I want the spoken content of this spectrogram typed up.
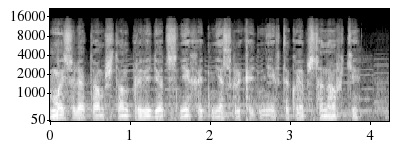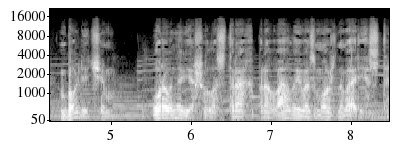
Мысль о том, что он проведет с ней хоть несколько дней в такой обстановке, более чем уравновешивала страх провала и возможного ареста.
